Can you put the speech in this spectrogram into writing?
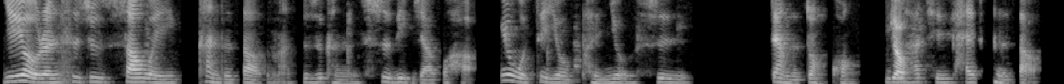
也有人是就是稍微看得到的嘛，就是可能视力比较不好。因为我自己有朋友是这样的状况，有他其实还是看得到。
